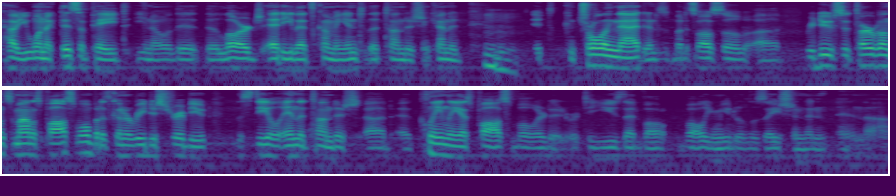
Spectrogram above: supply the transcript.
how you want to dissipate, you know, the the large eddy that's coming into the tundish and kind of mm-hmm. it's controlling that, and but it's also uh, reduce the turbulence amount as possible, but it's going to redistribute the steel in the tundish uh, cleanly as possible, or to, or to use that vol- volume utilization and, and uh,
